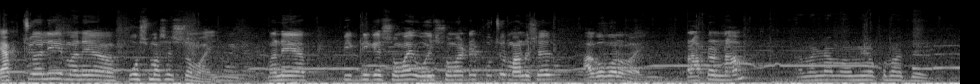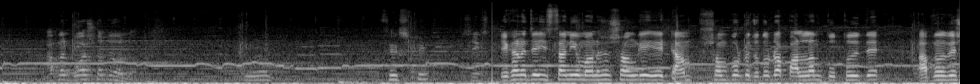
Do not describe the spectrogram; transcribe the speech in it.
অ্যাকচুয়ালি মানে পৌষ মাসের সময়। মানে পিকনিকের সময় ওই সময়টায় প্রচুর মানুষের আগমন হয়। আর আপনার নাম? আমার নাম অমিয় কুমার দে। আপনার বয়স কত হলো? সিক্সটি। এখানে যে স্থানীয় মানুষের সঙ্গে এই ডাম্প সম্পর্কে যতটা পারলাম তথ্য দিতে আপনাদের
